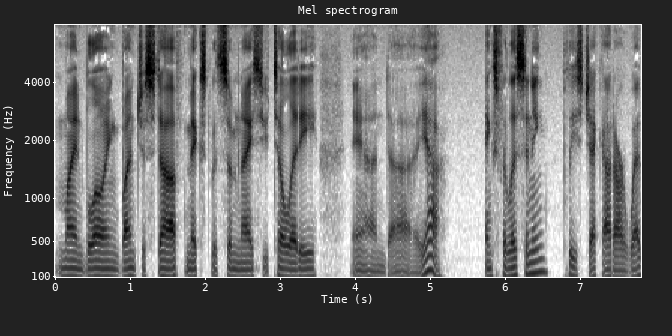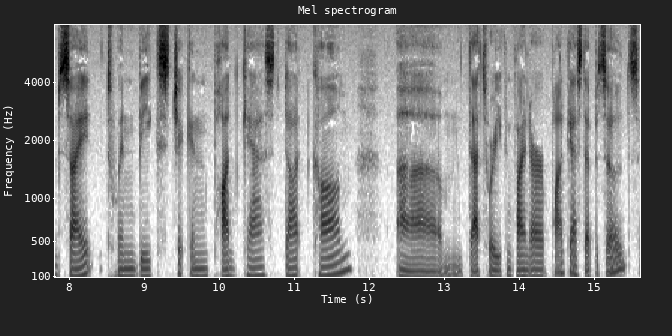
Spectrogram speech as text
mind blowing bunch of stuff mixed with some nice utility. And uh, yeah, thanks for listening. Please check out our website, twinbeakschickenpodcast.com. Um, that's where you can find our podcast episodes,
